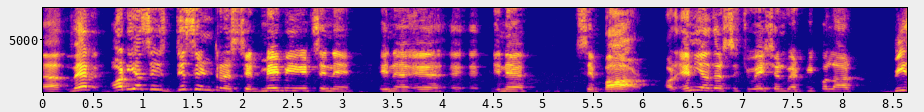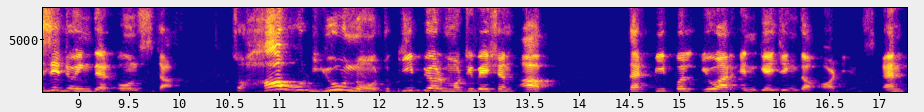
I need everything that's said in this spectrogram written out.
uh, where audience is disinterested maybe it's in a in a, a, a in a say bar or any other situation where people are busy doing their own stuff so how would you know to keep your motivation up that people you are engaging the audience? And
